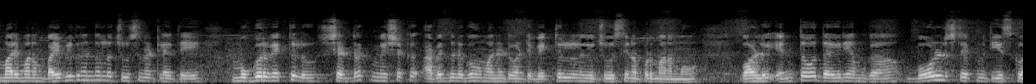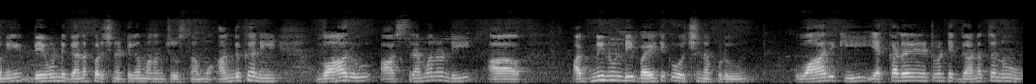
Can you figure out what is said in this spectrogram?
మరి మనం బైబిల్ గ్రంథంలో చూసినట్లయితే ముగ్గురు వ్యక్తులు షడ్రక్ మిషక్ అభిజ్ఞగం అనేటువంటి వ్యక్తులను చూసినప్పుడు మనము వాళ్ళు ఎంతో ధైర్యంగా బోల్డ్ స్టెప్ని తీసుకొని దేవుణ్ణి గనపరిచినట్టుగా మనం చూస్తాము. అందుకని వారు ఆ శ్రమ నుండి ఆ అగ్ని నుండి బయటికి వచ్చినప్పుడు వారికి ఎక్కడైనటువంటి ఘనతను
